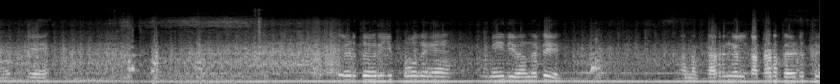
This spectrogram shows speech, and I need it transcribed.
ஓகே எடுத்த வரைக்கும் போதுங்க. மீதி வந்துட்டு அந்த கருங்கல் கட்டடத்தை எடுத்து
